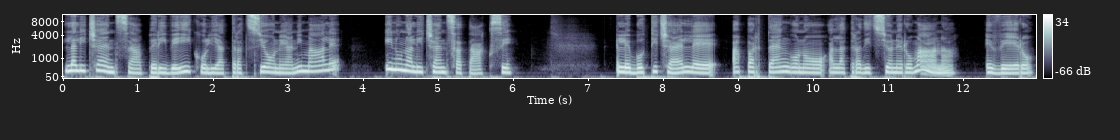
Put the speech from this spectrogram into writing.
la licenza per i veicoli a trazione animale in una licenza taxi. Le botticelle appartengono alla tradizione romana, è vero,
